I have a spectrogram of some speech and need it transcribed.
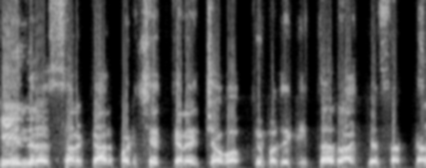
केंद्र सरकार पण शेतकऱ्यांच्या बाबतीमध्ये घेतं राज्य सरकार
